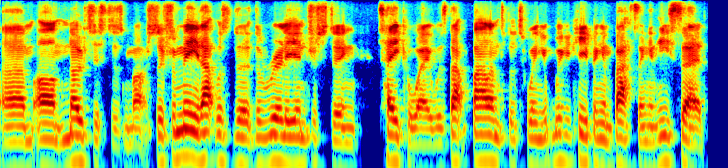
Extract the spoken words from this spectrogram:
um, aren't noticed as much. So for me, that was the the really interesting takeaway was that balance between wicket keeping and batting. And he said,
